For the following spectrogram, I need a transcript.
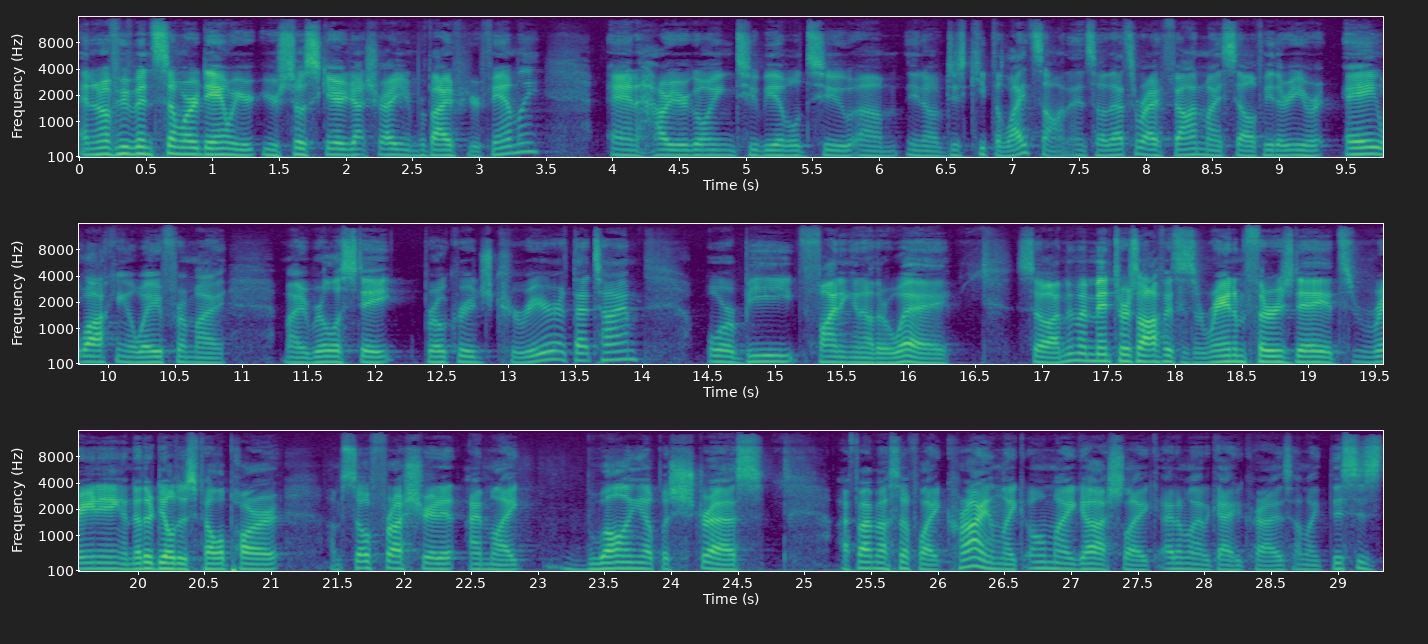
And I don't know if you've been somewhere, Dan, where you're, you're so scared, you're not sure how you can provide for your family and how you're going to be able to, um, you know, just keep the lights on. And so that's where I found myself either, either A, walking away from my my real estate brokerage career at that time, or B, finding another way. So I'm in my mentor's office. It's a random Thursday. It's raining. Another deal just fell apart. I'm so frustrated. I'm like welling up with stress. I find myself like crying, like, oh my gosh, like I don't like a guy who cries. I'm like, this is,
